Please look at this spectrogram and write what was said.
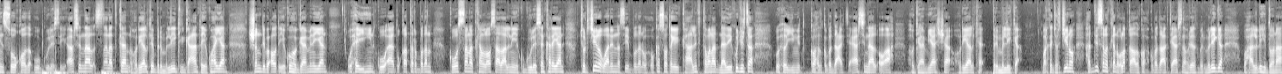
in suuqooda uu guuleystay. Arsenal sanadkan horyaalka bermeliga gacanta ay ku hayaan shan dhibcood ayay ku hogaaminayaan waxay yihiin kuwo aada u khatar badan kuwo sanadkan loo saadaalinaya ku guuleysan karayaan. Gorgino waa nin nasiib badan wuxuu ka soo tagay kaalinta tobanaad naadiga ku jirta. Wuxuu yimid kooxda kubadda cagta arsenal oo ah hogaamiyaasha horyaalka bermeliga marka gorgino haddii sanadkan uula qaado kooxda kubadda cagta arsenal horyaalka bermeliga waxaa la dhihi doonaa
